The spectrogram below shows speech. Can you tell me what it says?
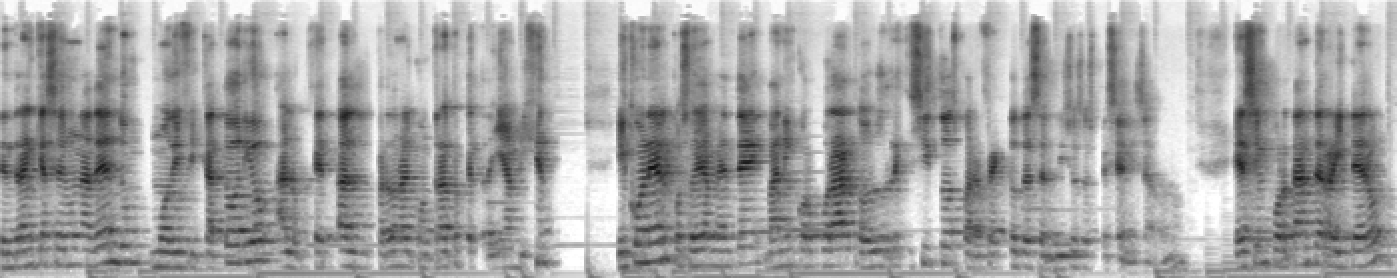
tendrán que hacer un adendum modificatorio al, objeto, al, perdón, al contrato que traían vigente. Y con él, pues obviamente van a incorporar todos los requisitos para efectos de servicios especializados. Es importante, reitero,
